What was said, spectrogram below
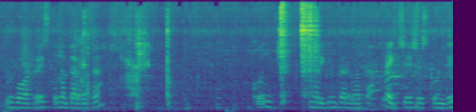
ఇప్పుడు వాటర్ వేసుకున్న తర్వాత కొంచెం మరిగిన తర్వాత అప్పుడు ఎగ్స్ వేసేసుకోండి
